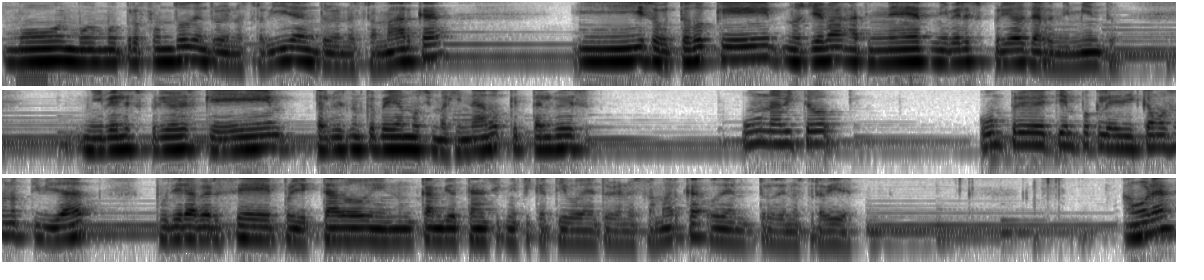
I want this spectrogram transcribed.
muy muy muy profundo dentro de nuestra vida, dentro de nuestra marca y sobre todo que nos lleva a tener niveles superiores de rendimiento. Niveles superiores que tal vez nunca hubiéramos imaginado, que tal vez un hábito, un periodo de tiempo que le dedicamos a una actividad, pudiera verse proyectado en un cambio tan significativo dentro de nuestra marca o dentro de nuestra vida. Ahora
